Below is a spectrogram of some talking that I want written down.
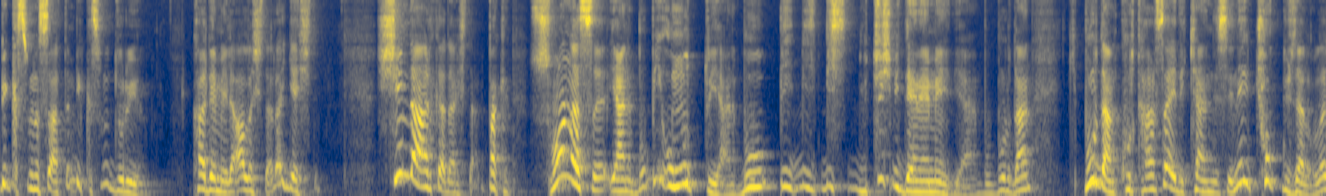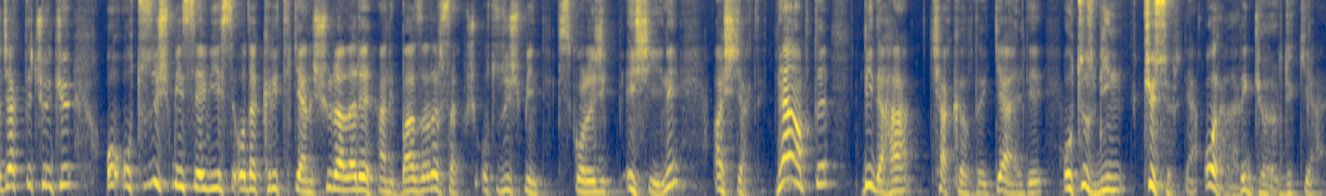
Bir kısmını sattım bir kısmı duruyor. Kademeli alışlara geçtim. Şimdi arkadaşlar bakın sonrası yani bu bir umuttu yani bu bir, bir, bir müthiş bir denemeydi yani bu buradan buradan kurtarsaydı kendisini çok güzel olacaktı çünkü o 33 bin seviyesi o da kritik yani şuraları hani baz alırsak şu 33 bin psikolojik eşiğini aşacaktı. Ne yaptı? Bir daha çakıldı geldi 30 bin küsür yani oraları gördük yani.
